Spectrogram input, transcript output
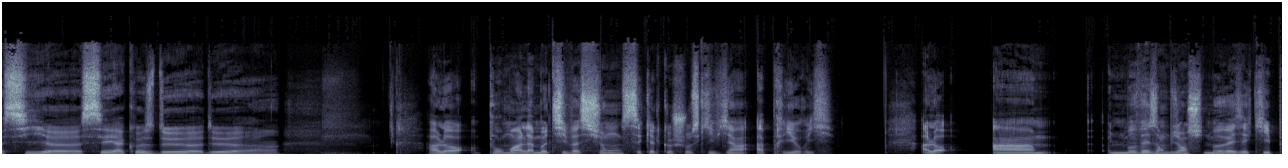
si c'est à cause de, Alors, pour moi, la motivation, c'est quelque chose qui vient a priori. Alors, un- une mauvaise ambiance, une mauvaise équipe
